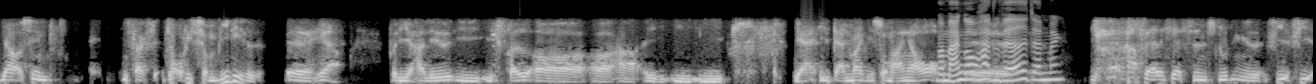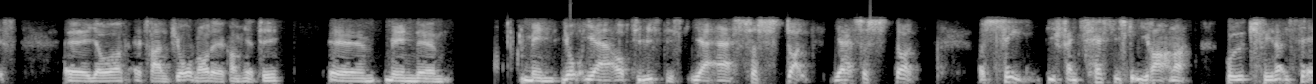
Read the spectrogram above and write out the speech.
jeg har også en, en slags dårlig samvittighed øh, her, fordi jeg har levet i, i fred og, og har i, i, ja, i Danmark i så mange år. Hvor mange år har du øh, været i Danmark? Jeg har været her siden slutningen af 84. Øh, jeg var 13-14 år, da jeg kom hertil. Øh, men, men jo, jeg er optimistisk. Jeg er så stolt. Jeg er så stolt at se de fantastiske iranere, både kvinder, især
